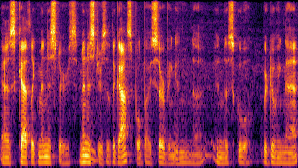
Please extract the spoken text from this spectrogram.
as Catholic ministers, ministers of the gospel, by serving in uh, in the school. We're doing that.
